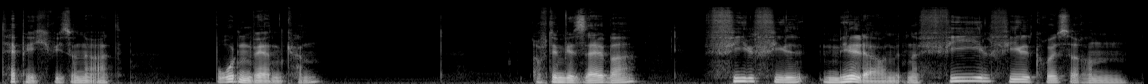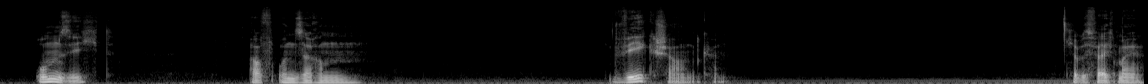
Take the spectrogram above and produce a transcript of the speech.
Teppich, wie so eine Art Boden werden kann, auf dem wir selber viel, viel milder und mit einer viel, viel größeren Umsicht auf unseren Weg schauen können. Ich habe es vielleicht mal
